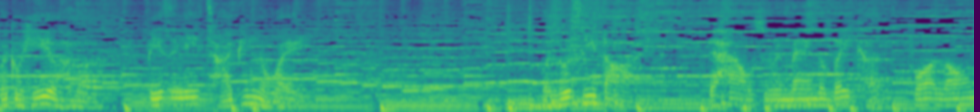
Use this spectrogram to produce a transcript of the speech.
we could hear her busily typing away. When Lucy died, the house remained vacant for a long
